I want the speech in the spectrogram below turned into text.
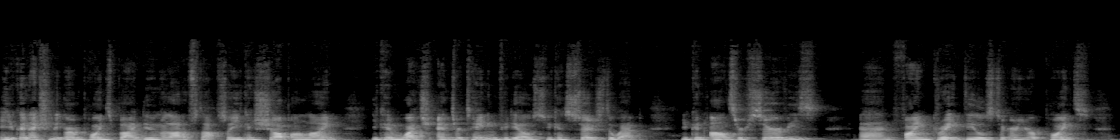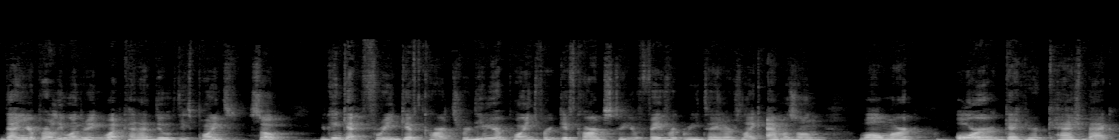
And you can actually earn points by doing a lot of stuff. So you can shop online, you can watch entertaining videos, you can search the web, you can answer surveys and find great deals to earn your points. Then you're probably wondering, what can I do with these points? So you can get free gift cards. Redeem your points for gift cards to your favorite retailers like Amazon, Walmart, or get your cash back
